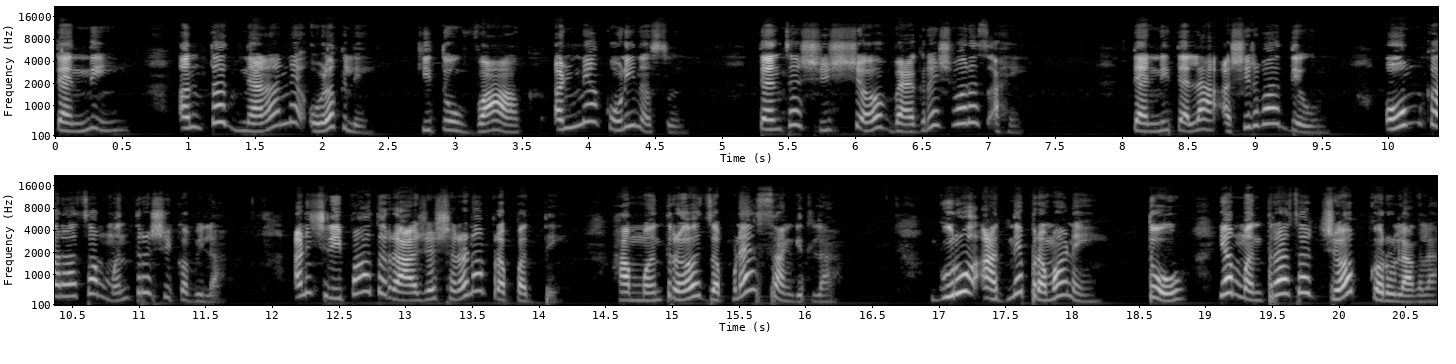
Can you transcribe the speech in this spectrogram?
त्यांनी अंतज्ञानाने ओळखले की तो वाघ अन्य कोणी नसून त्यांचा शिष्य व्याघ्रेश्वरच आहे. त्यांनी त्याला आशीर्वाद देऊन ओमकाराचा मंत्र शिकविला आणि श्रीपाद राज शरण प्रपत्ते हा मंत्र जपण्यास सांगितला. गुरु आज्ञेप्रमाणे तो या मंत्राचा जप करू लागला.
